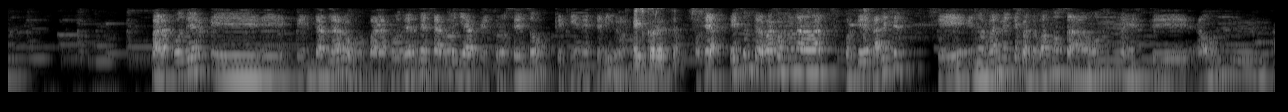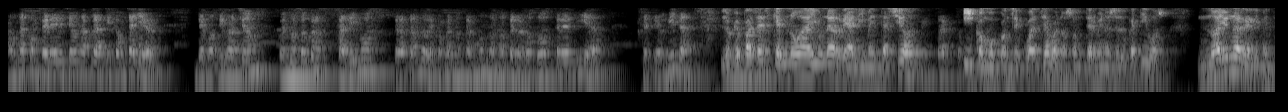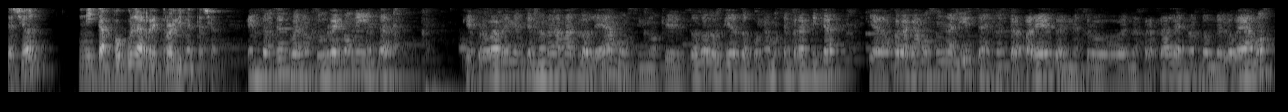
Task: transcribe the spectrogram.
para poder eh, entablar o para poder desarrollar el proceso que tiene este libro. Es correcto. O sea, es un trabajo no nada más, porque a veces, eh, normalmente cuando vamos a, un, este, a, un, a una conferencia, una plática, un taller de motivación, pues nosotros salimos tratando de comernos al mundo, ¿no? Pero a los dos, tres días se te olvida. Lo que pasa es que no hay una realimentación Exacto. y como consecuencia, bueno, son términos educativos, no hay una realimentación ni tampoco una retroalimentación. Entonces, bueno, tú recomiendas que probablemente no nada más lo leamos, sino que todos los días lo pongamos en práctica y a lo mejor hagamos una lista en nuestra pared en, nuestro, en nuestra sala, en donde lo veamos,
